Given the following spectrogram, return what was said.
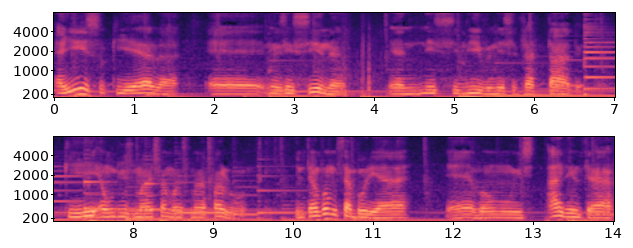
É isso que ela é, nos ensina é, nesse livro, nesse tratado que é um dos mais famosos, como ela falou. Então vamos saborear, né? vamos adentrar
